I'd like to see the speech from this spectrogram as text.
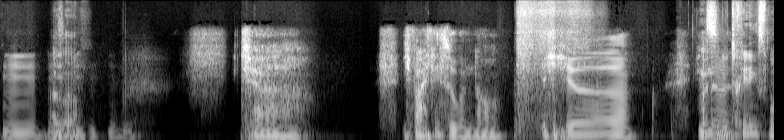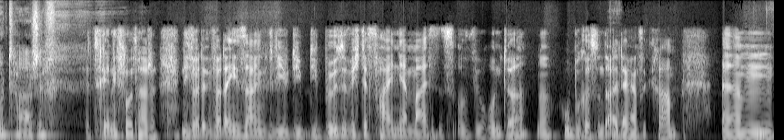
Hm, hm, Also. hm. Tja, ich weiß nicht so genau. Ich, äh, ich Das ist meine, eine Trainingsmontage. eine Trainingsmontage. Ich wollte, ich wollte eigentlich sagen, die, die, die Bösewichte fallen ja meistens irgendwie runter, ne? Hubris und all der ganze Kram. Ähm,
